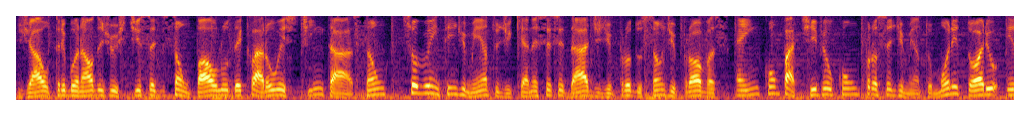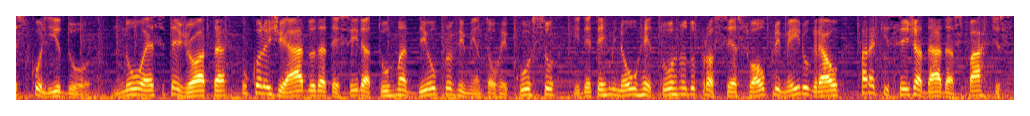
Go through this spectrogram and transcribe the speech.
Já o Tribunal de Justiça de São Paulo declarou extinta a ação sob o entendimento de que a necessidade de produção de provas é incompatível com o procedimento monitório escolhido. No STJ, o colegiado da terceira turma deu provimento ao recurso e determinou o retorno do processo ao primeiro grau para que seja dada às partes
